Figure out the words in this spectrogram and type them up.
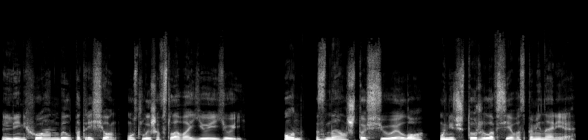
Линь Хуан был потрясен, услышав слова Юй-Юй. Он знал, что Сюэло уничтожила все воспоминания,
